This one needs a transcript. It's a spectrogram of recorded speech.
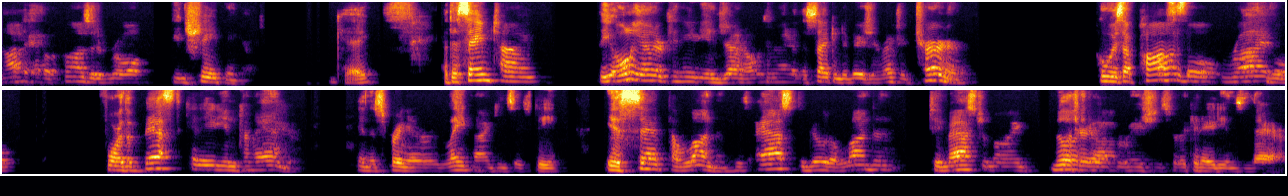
not to have a positive role in shaping it. Okay. At the same time, the only other Canadian general, commander of the Second Division, Richard Turner, who was a possible rival for the best Canadian commander in the spring or late 1916, is sent to London. He's asked to go to London to mastermind military operations for the Canadians there.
